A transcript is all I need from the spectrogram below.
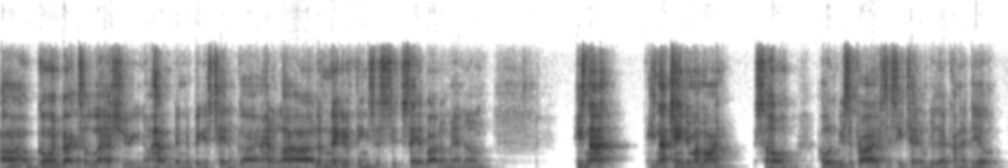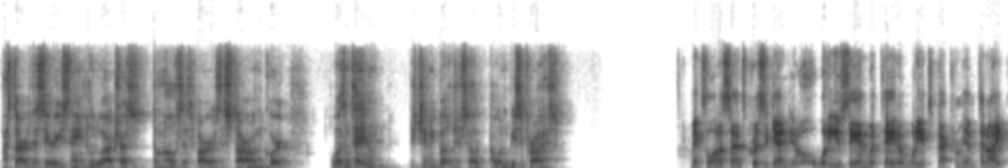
Uh, going back to last year, you know, I haven't been the biggest Tatum guy. I had a lot of negative things to say about him, and um, he's not he's not changing my mind. So I wouldn't be surprised to see Tatum do that kind of deal. I started the series saying, "Who do I trust the most as far as the star on the court?" It wasn't Tatum, it's Jimmy Butler. So I wouldn't be surprised. Makes a lot of sense, Chris. Again, you know, what are you seeing with Tatum? What do you expect from him tonight?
